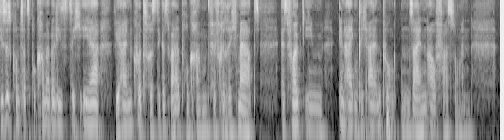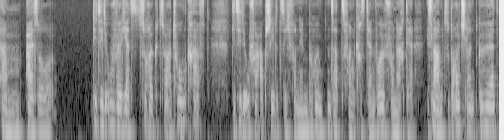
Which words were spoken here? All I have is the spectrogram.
Dieses Grundsatzprogramm überliest sich eher wie ein kurzfristiges Wahlprogramm für Friedrich Merz. Es folgt ihm in eigentlich allen Punkten seinen Auffassungen. Ähm, also die CDU will jetzt zurück zur Atomkraft. Die CDU verabschiedet sich von dem berühmten Satz von Christian Wulff, wonach der Islam zu Deutschland gehört.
